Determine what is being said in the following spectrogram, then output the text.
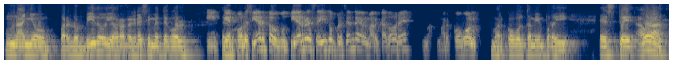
un año para el olvido y ahora regresa y mete gol. Y que por cierto, Gutiérrez se hizo presente en el marcador, ¿eh? Marcó gol. Marcó gol también por ahí. Este, ahora,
